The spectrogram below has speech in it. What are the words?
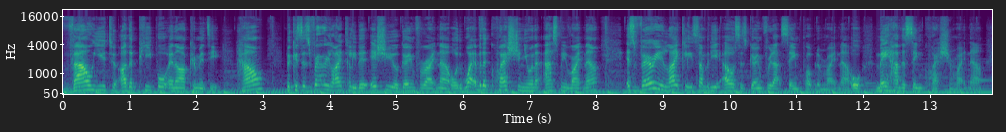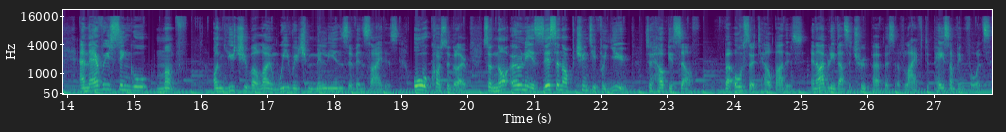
value to other people in our community. How? Because it's very likely the issue you're going for right now, or whatever the question you want to ask me right now, it's very likely somebody else is going through that same problem right now, or may have the same question right now. And every single month, on YouTube alone, we reach millions of insiders all across the globe. So not only is this an opportunity for you to help yourself, but also to help others. And I believe that's the true purpose of life, to pay something forwards.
